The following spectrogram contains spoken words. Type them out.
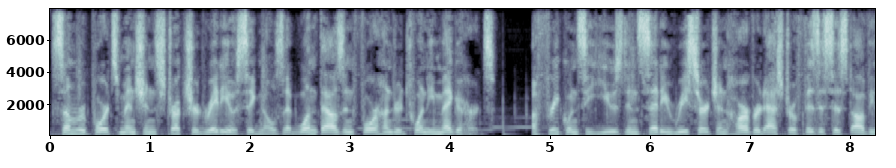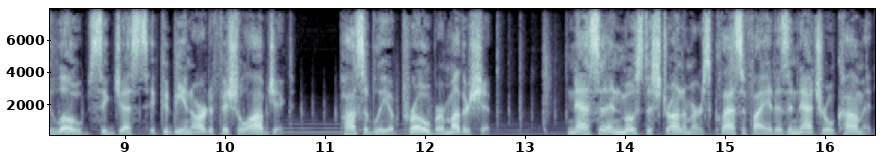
Some reports mention structured radio signals at 1420 MHz, a frequency used in SETI research and Harvard astrophysicist Avi Loeb suggests it could be an artificial object, possibly a probe or mothership. NASA and most astronomers classify it as a natural comet,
